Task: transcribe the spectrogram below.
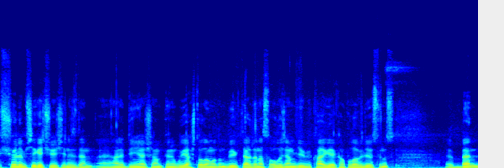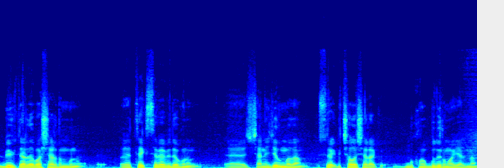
şöyle bir şey geçiyor içinizden. E, hani dünya şampiyonu bu yaşta olamadım, büyüklerde nasıl olacağım gibi bir kaygıya kapılabiliyorsunuz. E, ben büyüklerde başardım bunu. E, tek sebebi de bunun e, yani yılmadan sürekli çalışarak bu bu duruma gelmem.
